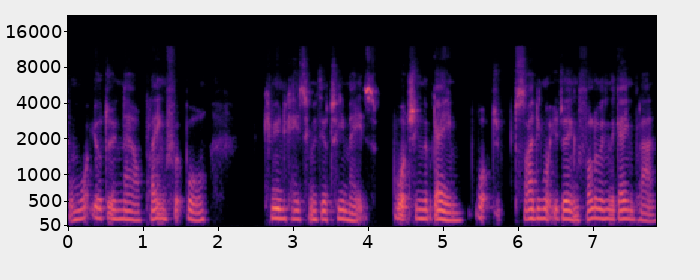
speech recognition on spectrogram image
from what you're doing now, playing football, communicating with your teammates, watching the game, what deciding what you're doing, following the game plan,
